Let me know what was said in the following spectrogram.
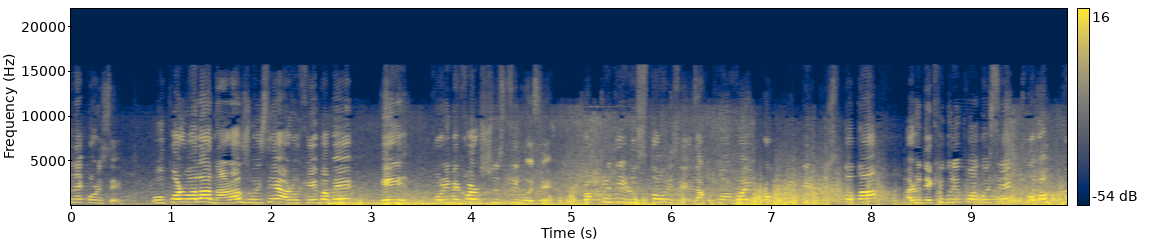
এনে কৰিছে। ওপৰৱালা নাৰাজ হৈছে আৰু সেইবাবে এই পৰিৱেশৰ সৃষ্টি হৈছে। প্ৰকৃতি ৰুষ্ট হৈছে যাক কোৱা হয় প্ৰকৃতিৰ ৰুষ্টতা। আৰু দেখিবলৈ পোৱা গৈছে সমগ্ৰ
